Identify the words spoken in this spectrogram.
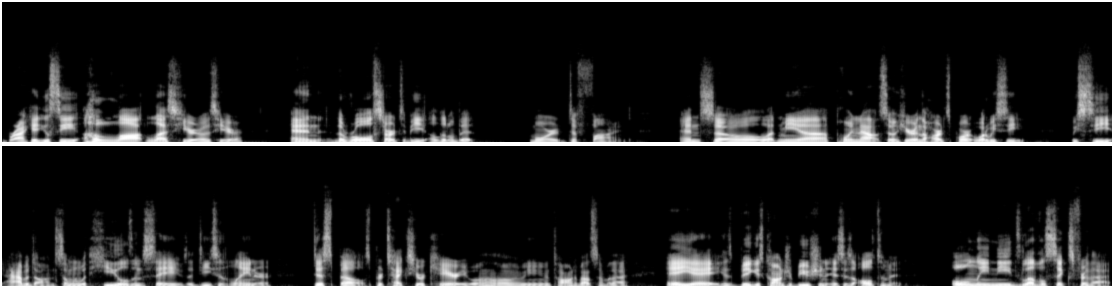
bracket. You'll see a lot less heroes here, and the roles start to be a little bit more defined. And so let me uh, point it out. So here in the hard support, what do we see? We see Abaddon, someone with heals and saves, a decent laner. Dispels, protects your carry. Well, we talked about some of that. AA, his biggest contribution is his ultimate. Only needs level 6 for that.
